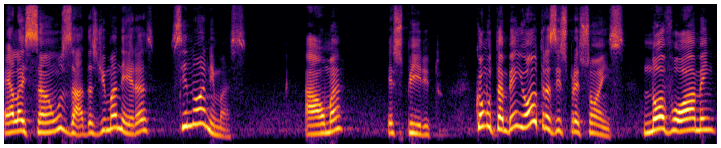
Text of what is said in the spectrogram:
elas são usadas de maneiras sinônimas. Alma, espírito. Como também outras expressões novo homem,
